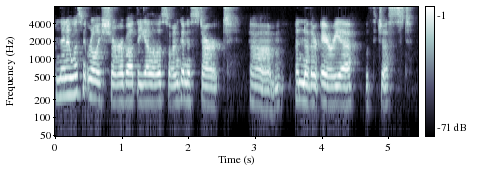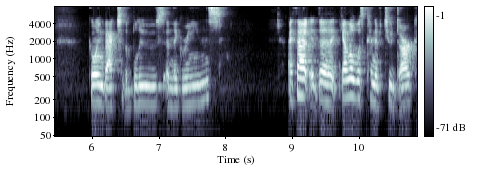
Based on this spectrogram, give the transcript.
And then I wasn't really sure about the yellow, so I'm going to start um, another area with just going back to the blues and the greens. I thought the yellow was kind of too dark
